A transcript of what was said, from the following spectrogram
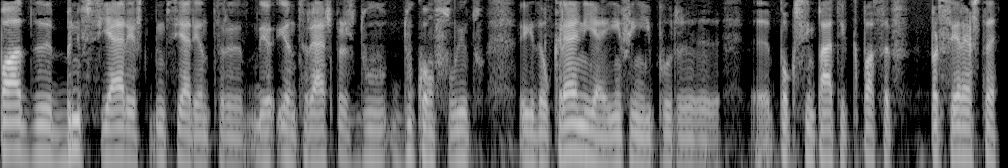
pode beneficiar, este beneficiar entre, entre aspas, do, do conflito e da Ucrânia, enfim, e por uh, pouco simpático que possa parecer esta,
